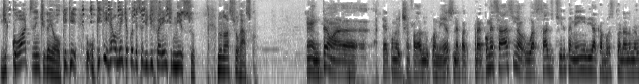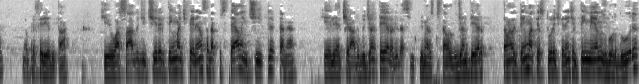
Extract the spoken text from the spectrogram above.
de cortes a gente ganhou? O que, que, o que, que realmente aconteceu de diferente nisso no nosso churrasco? É, então, a- até como eu tinha falado no começo, né, para começar, assim, ó, o assado de tira também ele acabou se tornando meu, meu preferido, tá? Que o assado de tira ele tem uma diferença da costela em tira, né? Que ele é tirado do dianteiro, ali das cinco primeiras costelas do dianteiro. Então ele tem uma textura diferente, ele tem menos gordura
